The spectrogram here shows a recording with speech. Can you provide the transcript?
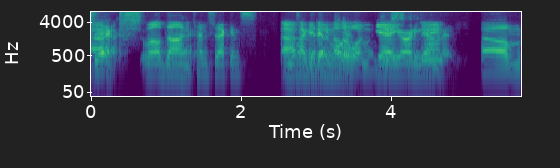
All right. six. Well done. Okay. 10 seconds. Uh, if I could get get another more? one. Yeah, you already got it. Um,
